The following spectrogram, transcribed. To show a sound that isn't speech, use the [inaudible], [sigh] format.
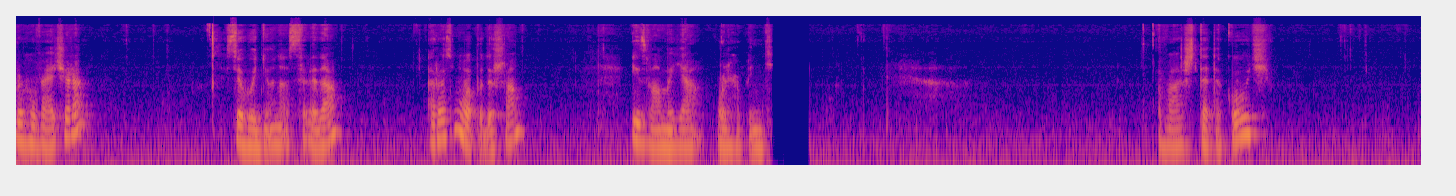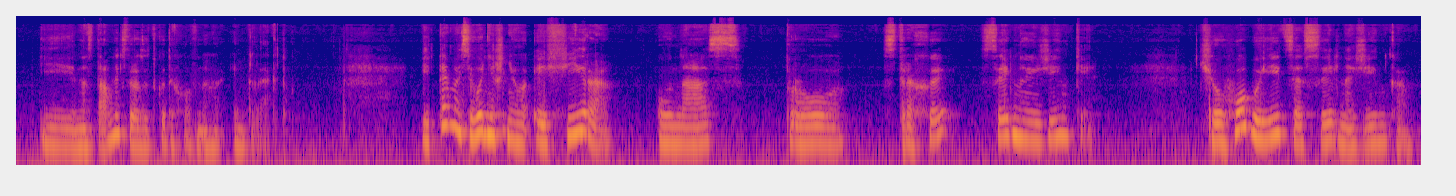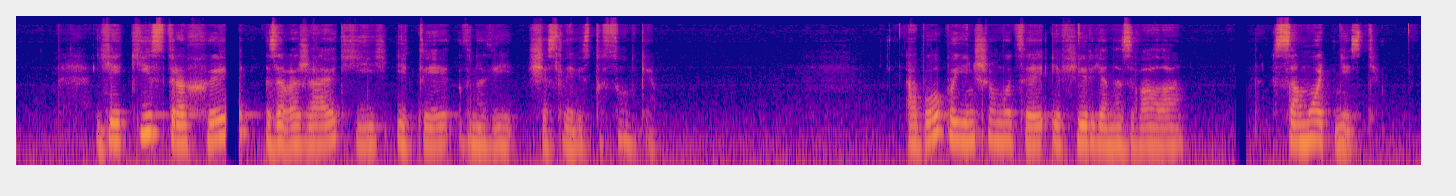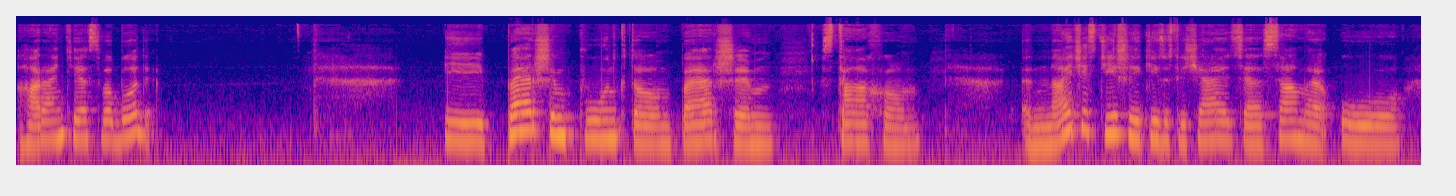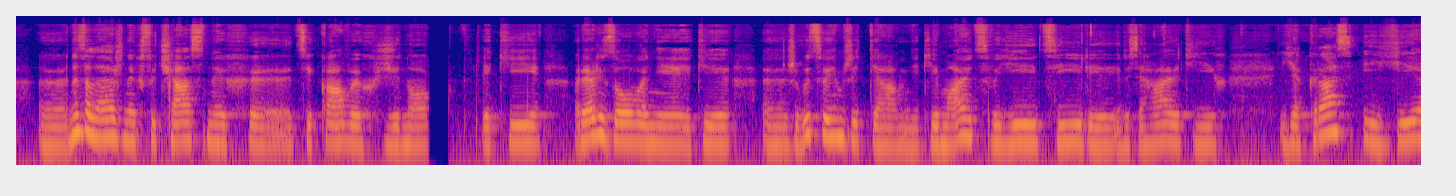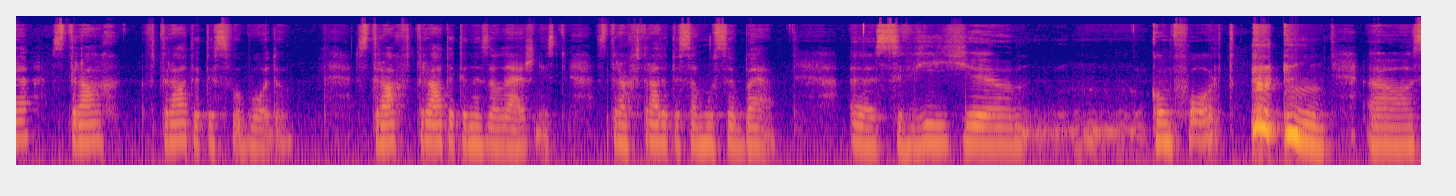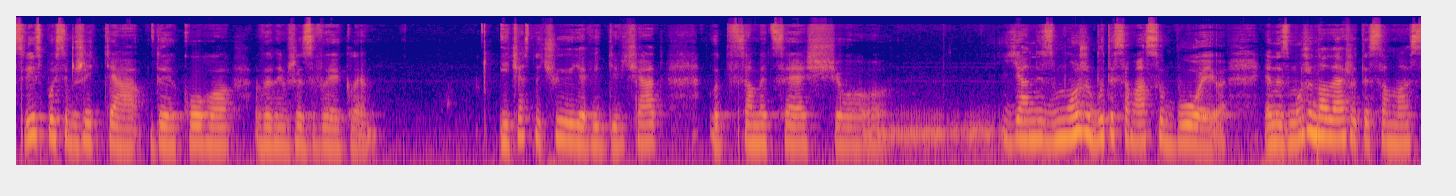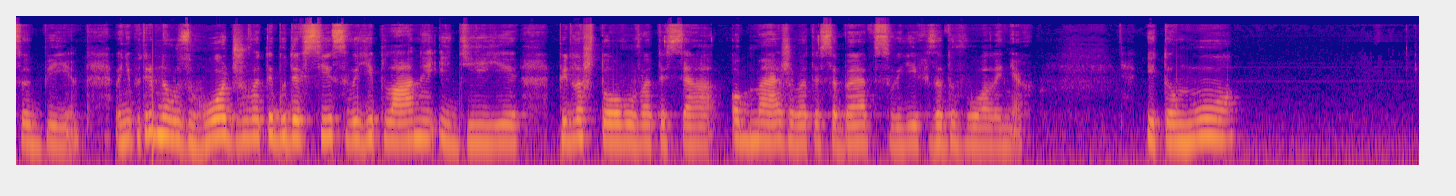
Доброго вечора. Сьогодні у нас середа. Розмова по душам. І з вами я, Ольга Пенті. Ваш тета-коуч і наставник з розвитку духовного інтелекту. І тема сьогоднішнього ефіра у нас про страхи сильної жінки. Чого боїться сильна жінка? Які страхи заважають їй іти в нові щасливі стосунки? Або по-іншому цей ефір я назвала Самотність гарантія свободи. І першим пунктом, першим страхом, найчастіше, який зустрічається саме у незалежних, сучасних, е, цікавих жінок, які реалізовані, які е, живуть своїм життям, які мають свої цілі і досягають їх, якраз і є страх втратити свободу, страх втратити незалежність, страх втратити саму себе, е, свій е, комфорт, [clears throat] е, свій спосіб життя, до якого вони вже звикли. І часто чую я від дівчат от саме це, що я не зможу бути сама собою, я не зможу належати сама собі. Мені потрібно узгоджувати буде всі свої плани і дії, підлаштовуватися, обмежувати себе в своїх задоволеннях. І тому,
